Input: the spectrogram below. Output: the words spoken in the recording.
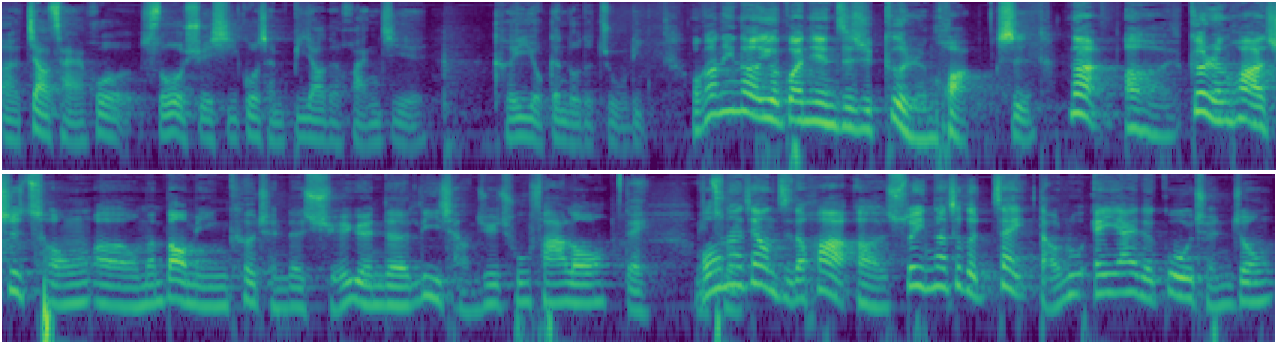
呃教材或所有学习过程必要的环节，可以有更多的助力。我刚听到一个关键字是个人化。是那呃，个人化是从呃我们报名课程的学员的立场去出发喽。对，没哦，那这样子的话，呃，所以那这个在导入 AI 的过程中，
